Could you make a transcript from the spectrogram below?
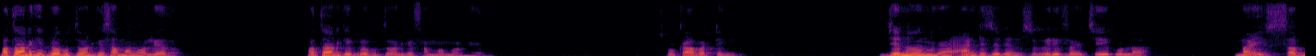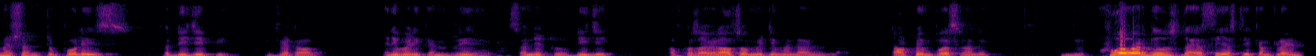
మతానికి ప్రభుత్వానికి సంబంధం లేదు. మతానికి ప్రభుత్వానికి సంబంధం లేదు. సో కాబట్టి జెన్యున్గా యాంటిసిడెంట్స్ వెరిఫై చేయకుండా my submission to police DGP if at all anybody can resend it to DG of course I will also meet him and I will talk to him personally. Whoever gives the SC/ST complaint,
